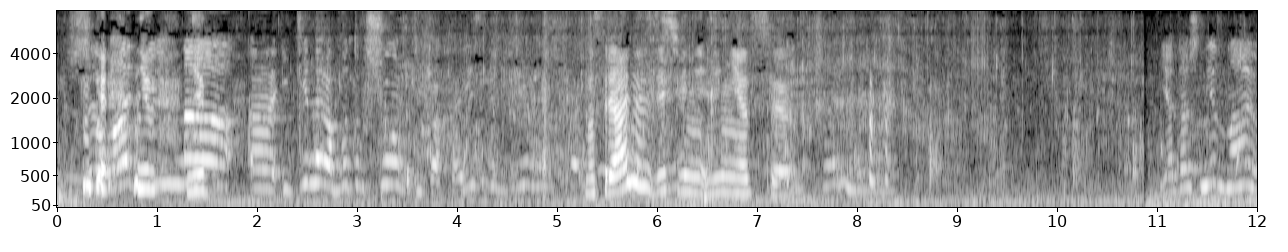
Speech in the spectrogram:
Желательно Не- не- э, идти на работу в шортиках. А если У нас реально здесь Вене- Венеция. Я даже не знаю,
